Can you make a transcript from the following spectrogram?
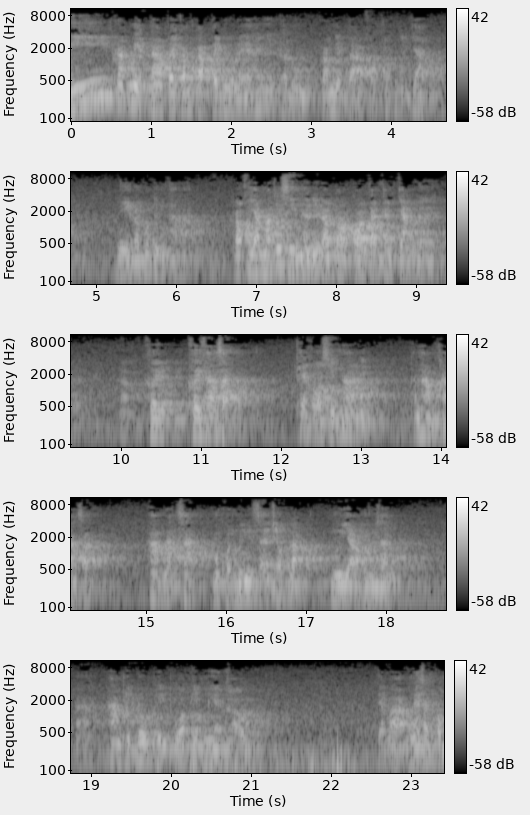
มีพระเมตตาไปกำกับไปดูแลให้อีกเราดูพระเมตตาของพระพุทธเจ้า นี่เราพูดถึงทาน เราขยับมาที่ศีลเนี่ยนี่เราต่อกรกันจังๆเลยเคยเคยฆ่าสัตว์ แค่ขอศีลห้าเนี่ยท่านห้ามฆ่าสัตว์ ห้ามลักทรัพย์บางคนมีนิสัยชอบลัก มือยาวมือสั้นห้ามผิดลูกผิดผัวผิดเมียเขา แต่ว่าในสังคม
